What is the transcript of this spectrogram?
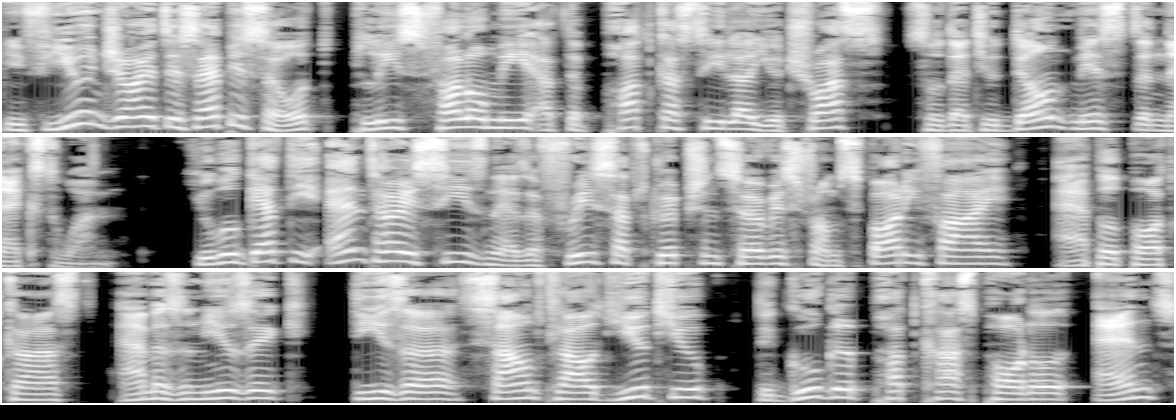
If you enjoyed this episode, please follow me at the podcast dealer you trust so that you don't miss the next one. You will get the entire season as a free subscription service from Spotify, Apple Podcast, Amazon Music, Deezer, SoundCloud, YouTube, the Google Podcast Portal, and,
